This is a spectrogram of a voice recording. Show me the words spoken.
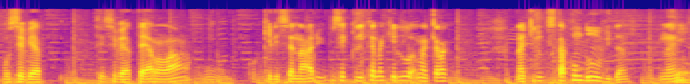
você vê a você vê a tela lá, o- aquele cenário e você clica naquilo naquela naquilo que está com dúvida, né? Sim.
